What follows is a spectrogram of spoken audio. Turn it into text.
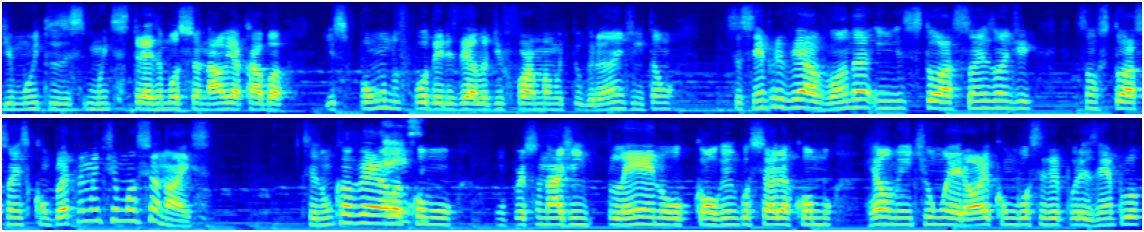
de muitos- muito estresse emocional e acaba expondo os poderes dela de forma muito grande. Então, você sempre vê a Wanda em situações onde são situações completamente emocionais. Você nunca vê ela isso. como um personagem pleno ou com alguém que você olha como realmente um herói, como você vê, por exemplo,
